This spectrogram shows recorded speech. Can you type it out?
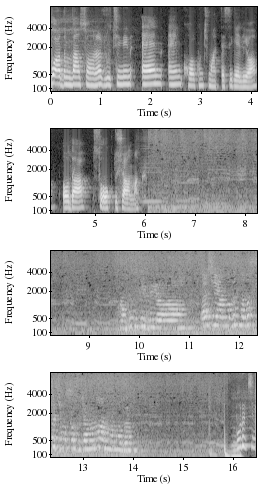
Bu adımdan sonra rutinin en en korkunç maddesi geliyor. O da soğuk duş almak. Sabun gibi ya. Her şeyi anladım da nasıl saçımı sokacağım onu anlamadım. Bu rutini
